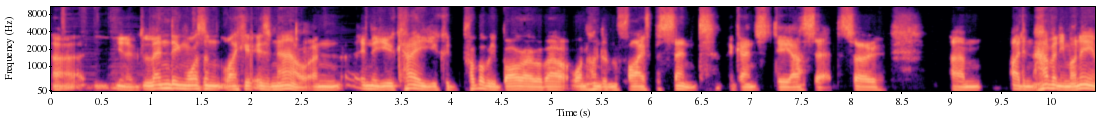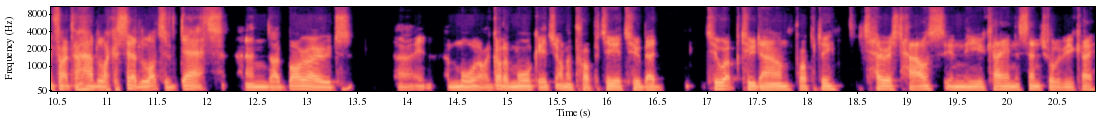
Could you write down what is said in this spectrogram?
uh, you know, lending wasn't like it is now. And in the UK, you could probably borrow about 105% against the asset. So um, I didn't have any money. In fact, I had, like I said, lots of debt, and I borrowed uh, a more. I got a mortgage on a property, a two bed, two up, two down property, terraced house in the UK, in the central of UK,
